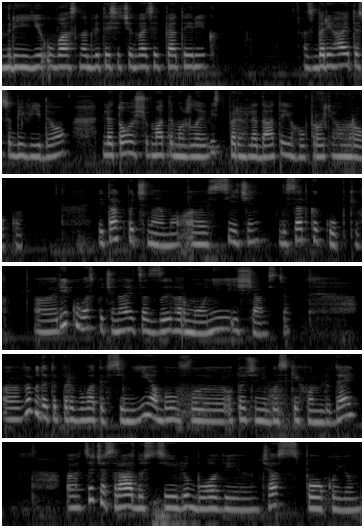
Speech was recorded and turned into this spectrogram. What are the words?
мрії у вас на 2025 рік. Зберігайте собі відео для того, щоб мати можливість переглядати його протягом року. І так почнемо. Е, Січень, десятка кубків. Е, Рік у вас починається з гармонії і щастя. Е, Ви будете перебувати в сім'ї або в оточенні близьких вам людей. Це час радості, любові, час спокою.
